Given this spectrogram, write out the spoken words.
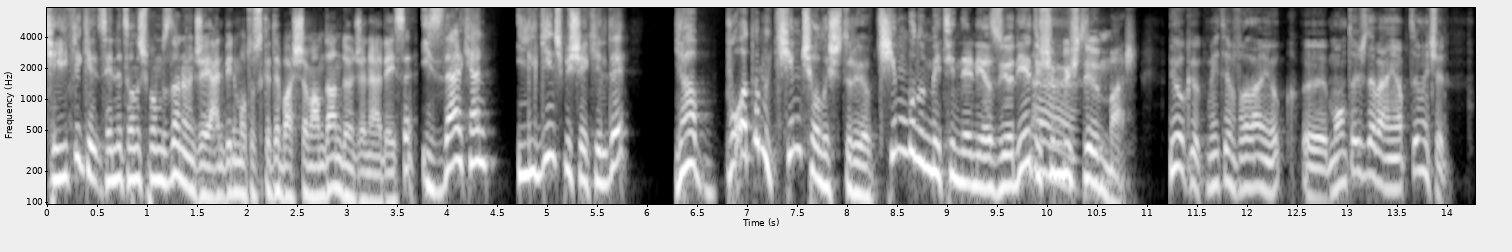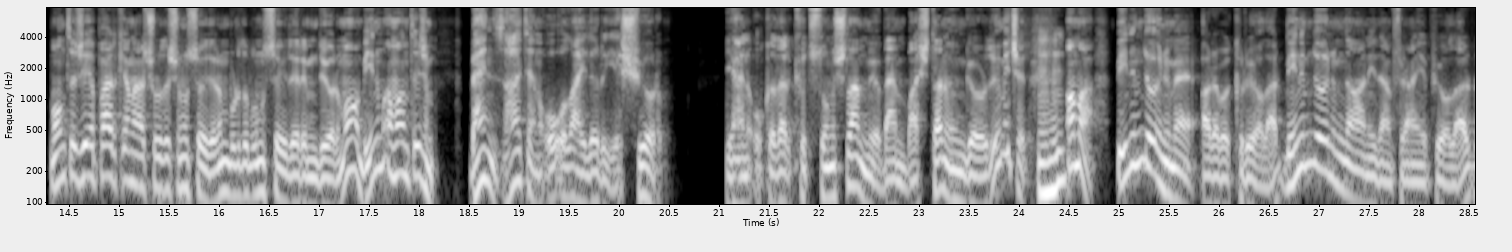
keyifli ki seninle tanışmamızdan önce yani benim motosiklete başlamamdan da önce neredeyse izlerken ilginç bir şekilde ya bu adamı kim çalıştırıyor? Kim bunun metinlerini yazıyor diye düşünmüşlüğüm var. Yok yok metin falan yok. Ee, montajı da ben yaptığım için montajı yaparken ha şurada şunu söylerim burada bunu söylerim diyorum ama benim avantajım ben zaten o olayları yaşıyorum. Yani o kadar kötü sonuçlanmıyor ben baştan öngördüğüm için. Ama benim de önüme araba kırıyorlar. Benim de önümde aniden fren yapıyorlar.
